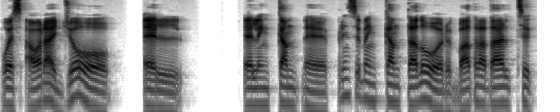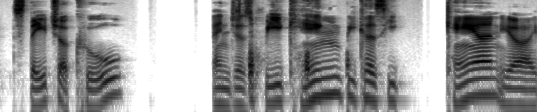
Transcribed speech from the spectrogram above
pues ahora yo el el encan eh, príncipe encantador va a tratar to stage a coup and just be king because he can. Yeah,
